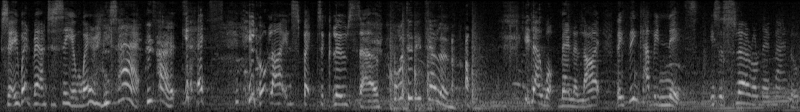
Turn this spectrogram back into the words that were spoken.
So he went round to see him wearing his hat. His hat? Yes. He looked like Inspector Clouseau. What did he tell him? You know what men are like. They think having nits is a slur on their manners.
